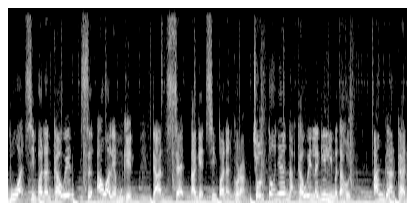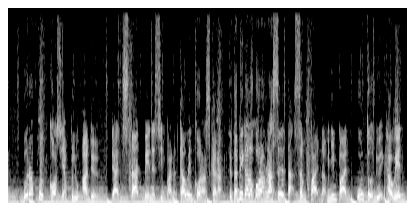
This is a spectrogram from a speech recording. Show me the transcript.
Buat simpanan kahwin seawal yang mungkin dan set target simpanan korang. Contohnya nak kahwin lagi 5 tahun. Anggarkan berapa kos yang perlu ada dan start bina simpanan kahwin korang sekarang. Tetapi kalau korang rasa tak sempat nak menyimpan untuk duit kahwin,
